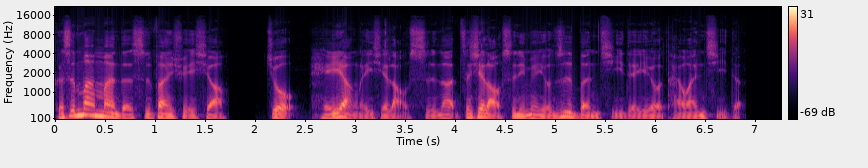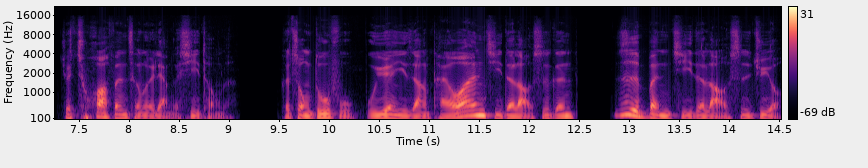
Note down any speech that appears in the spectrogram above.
可是慢慢的，师范学校。就培养了一些老师，那这些老师里面有日本籍的，也有台湾籍的，就划分成为两个系统了。可总督府不愿意让台湾籍的老师跟日本籍的老师具有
